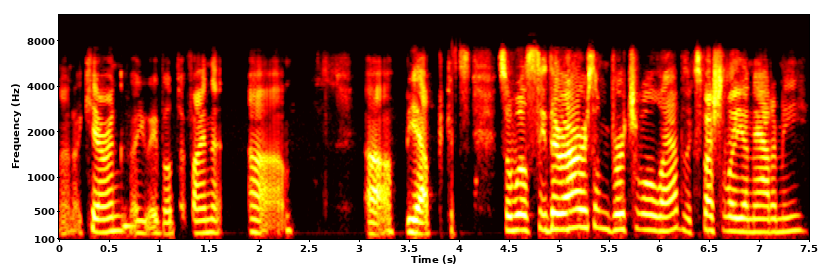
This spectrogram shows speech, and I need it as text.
I don't know, Karen, are you able to find that? Um, uh, yeah, because, so we'll see. There are some virtual labs, especially anatomy,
